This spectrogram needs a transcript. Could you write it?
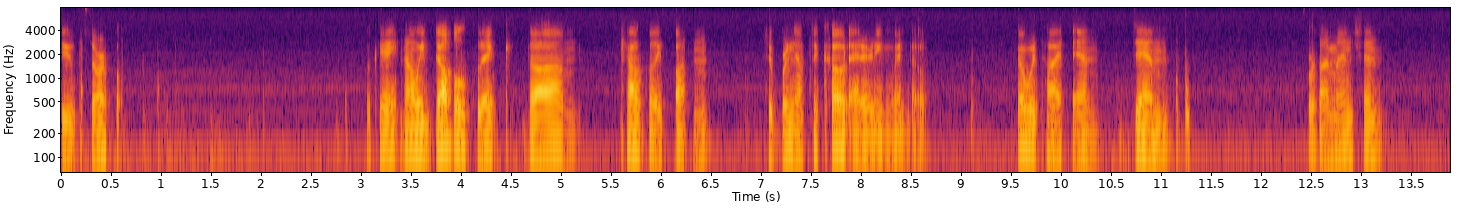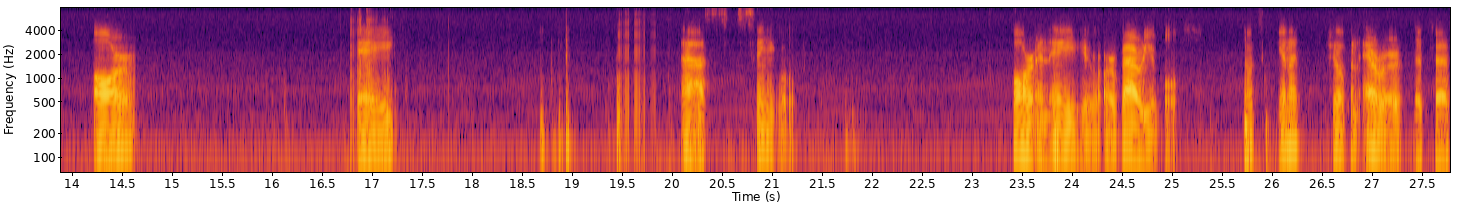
to circle. Okay, now we double click the um, calculate button to bring up the code editing window. Here we type in dim for dimension R A as single. R and A here are variables. Now it's gonna show up an error that says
